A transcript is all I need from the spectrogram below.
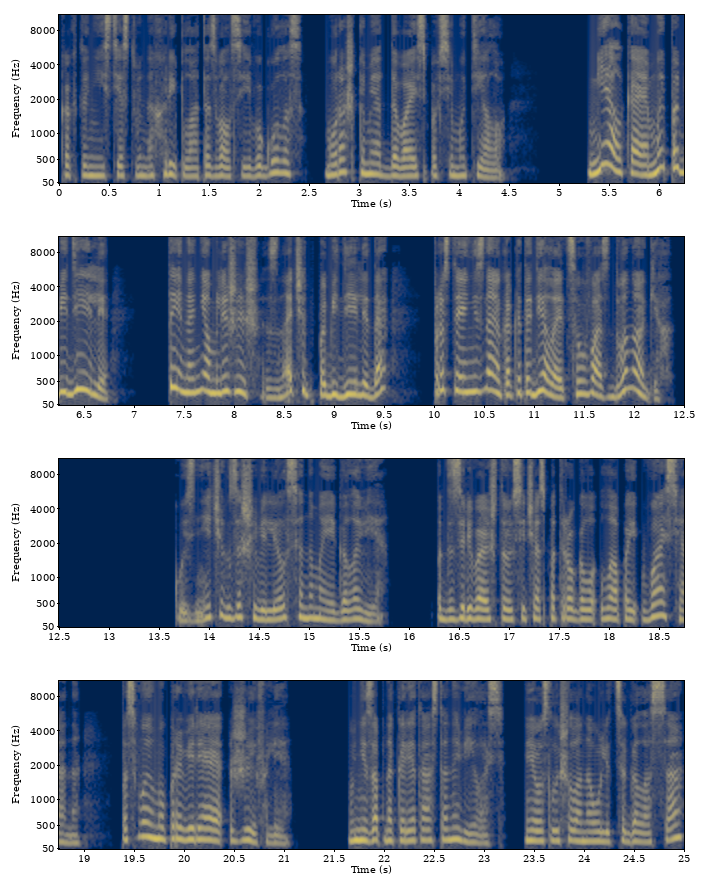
Как-то неестественно хрипло отозвался его голос, мурашками отдаваясь по всему телу. «Мелкая, мы победили! Ты на нем лежишь, значит, победили, да? Просто я не знаю, как это делается у вас, двуногих». Кузнечик зашевелился на моей голове. Подозреваю, что сейчас потрогал лапой Васяна, по-своему проверяя, жив ли. Внезапно карета остановилась. Я услышала на улице голоса.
